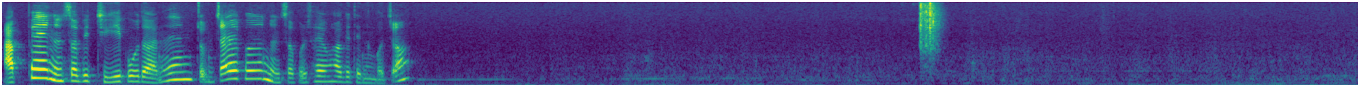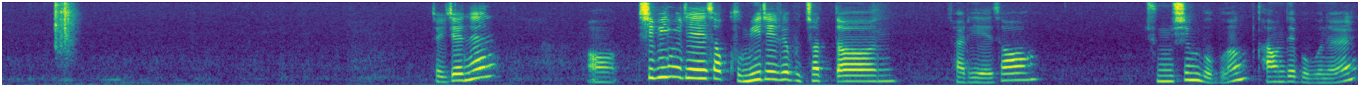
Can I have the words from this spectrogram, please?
앞에 눈썹이 뒤보다는 좀 짧은 눈썹을 사용하게 되는 거죠. 이제는 어, 12mm에서 9mm를 붙였던 자리에서 중심 부분, 가운데 부분을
